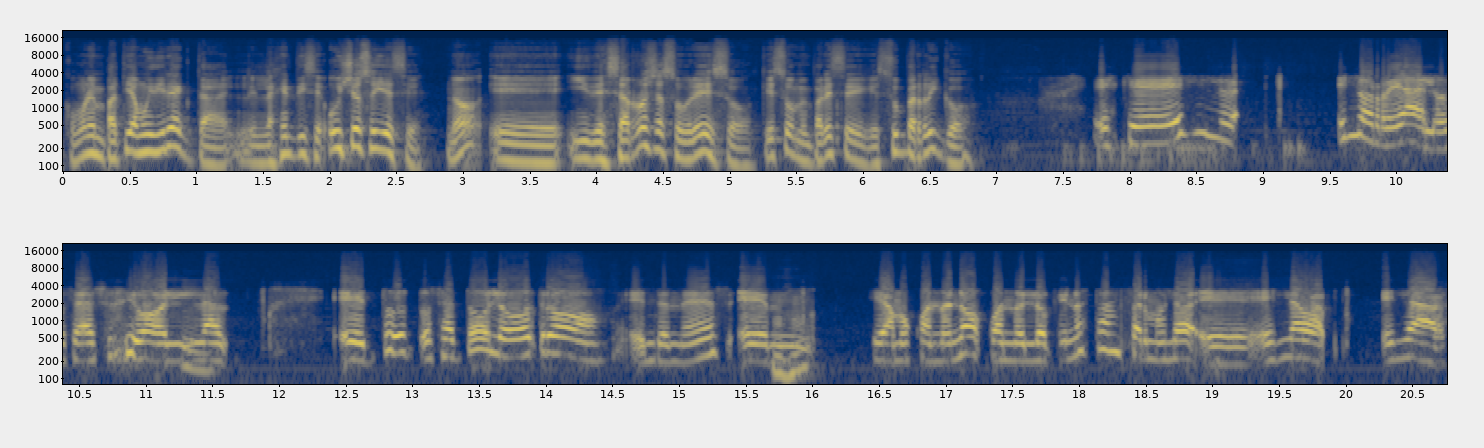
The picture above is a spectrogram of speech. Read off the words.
como una empatía muy directa. La gente dice, uy, yo soy ese, ¿no? Eh, y desarrolla sobre eso, que eso me parece que es súper rico. Es que es lo, es lo real, o sea, yo digo, la, eh, todo, o sea, todo lo otro, ¿entendés? Em, digamos, cuando no, cuando lo que no está enfermo es la, es la es la,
